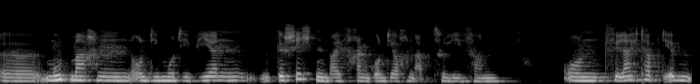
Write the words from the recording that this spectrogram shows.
äh, Mut machen und die motivieren, Geschichten bei Frank und Jochen abzuliefern. Und vielleicht habt ihr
